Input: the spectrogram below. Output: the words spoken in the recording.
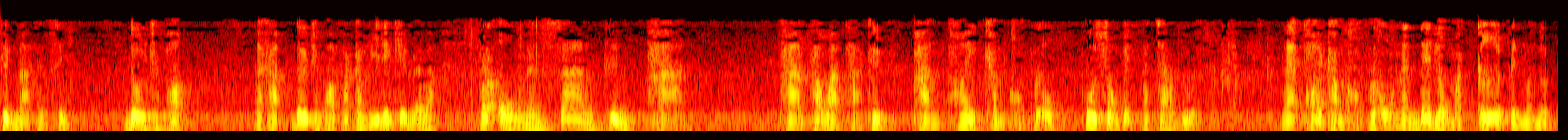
ขึ้นมาทั้งสิ้น โดยเฉพาะนะครับ โดยเฉพาะพระคัมภีร์ได้เขียนไว้ว่า พระองค์นั้นสร้างขึ้นผ่าน ผ่านพระวาทะคือผ่านถ้อยคำของพระองค์ ผู้ทรงเป็นพระเจ้าด้วย และถ้อยคำของพระองค์นั้นได้ลงมาเกิดเป็นมนุษย์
